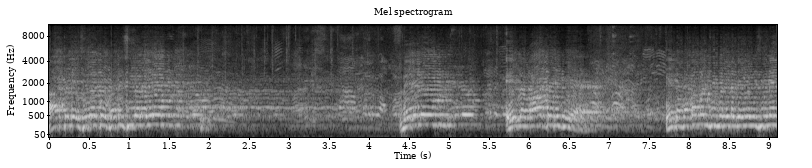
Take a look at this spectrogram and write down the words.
ஆற்றிலே சிறப்பு பரிசுகளையும் மேலும் இந்த மாட்டிற்கு இந்த வடமஞ்சி பிறந்த நிகழ்ச்சியினை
